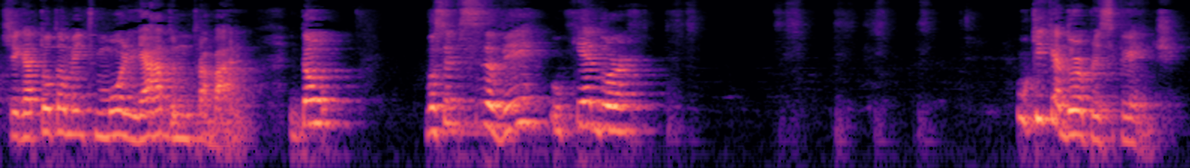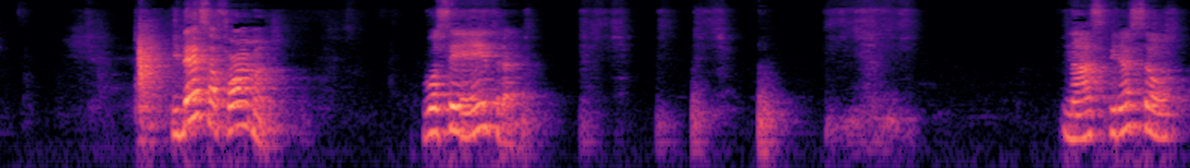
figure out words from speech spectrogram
Chegar totalmente molhado no trabalho. Então, você precisa ver o que é dor. O que é dor para esse cliente? E dessa forma, você entra na aspiração.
